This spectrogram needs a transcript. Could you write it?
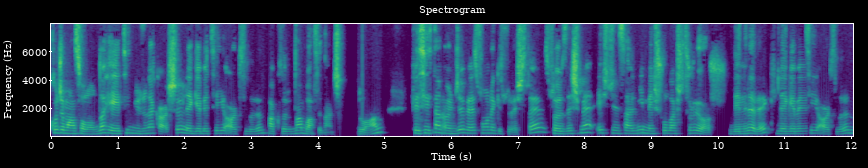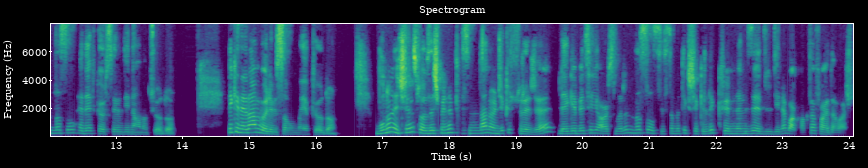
Kocaman salonda heyetin yüzüne karşı LGBTİ artıların haklarından bahseden Doğan, fesihten önce ve sonraki süreçte sözleşme eşcinselliği meşrulaştırıyor denilerek LGBT artıların nasıl hedef gösterildiğini anlatıyordu. Peki neden böyle bir savunma yapıyordu? Bunun için sözleşmenin fesihinden önceki sürece LGBTİ artıların nasıl sistematik şekilde kriminalize edildiğine bakmakta fayda var.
